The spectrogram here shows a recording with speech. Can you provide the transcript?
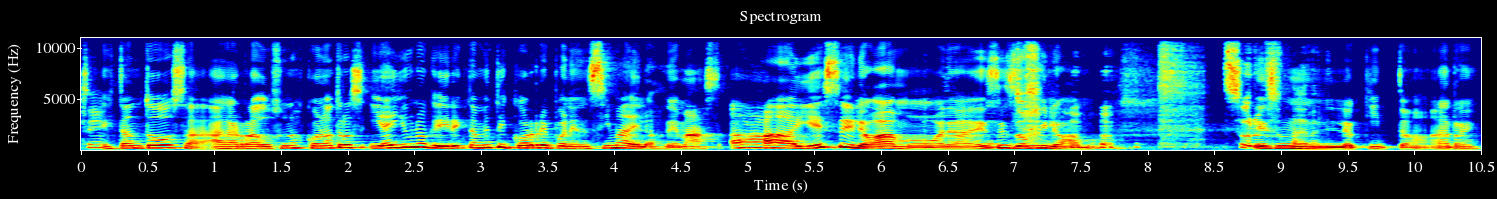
Sí. están todos a- agarrados unos con otros y hay uno que directamente corre por encima de los demás. ¡Ay! Ese lo amo. Ese zombie lo amo. Es un loquito, arre.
